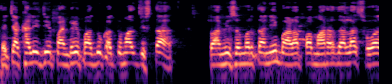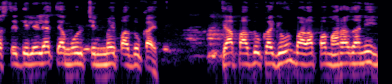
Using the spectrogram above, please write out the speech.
त्याच्याखाली जे पांढरे पादुका तुम्हाला दिसतात स्वामी समर्थांनी बाळाप्पा महाराजाला सुवास्ते दिलेल्या त्या मूळ चिन्मय पादुका आहेत. त्या पादुका घेऊन बाळाप्पा महाराजांनी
